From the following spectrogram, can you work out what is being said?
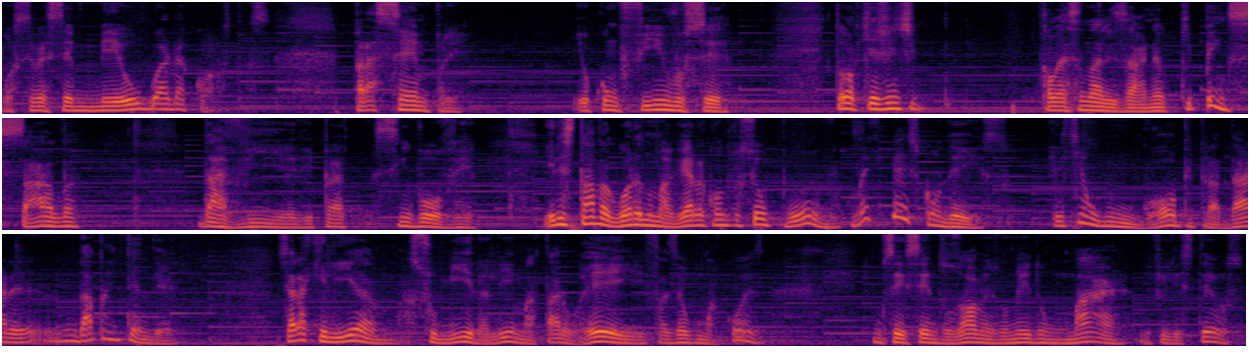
Você vai ser meu guarda-costas para sempre. Eu confio em você. Então aqui a gente começa a analisar né, o que pensava Davi ele para se envolver. Ele estava agora numa guerra contra o seu povo. Como é que ele ia esconder isso? Ele tinha algum golpe para dar? Não dá para entender. Será que ele ia assumir ali, matar o rei fazer alguma coisa? Com 600 homens no meio de um mar de filisteus?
